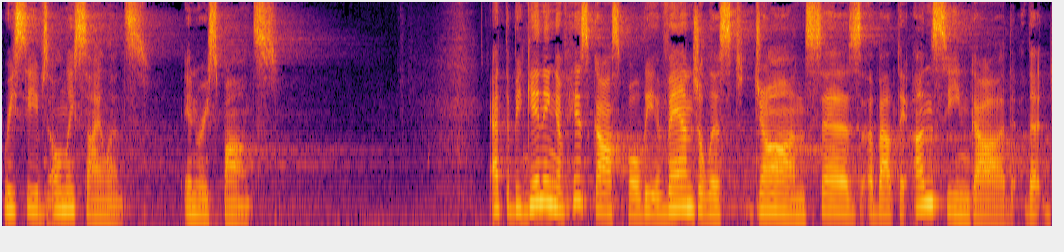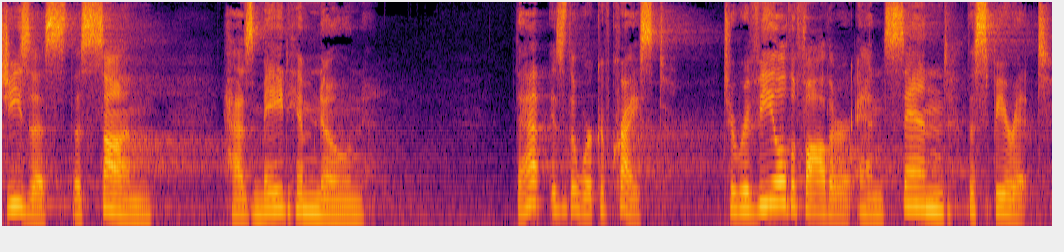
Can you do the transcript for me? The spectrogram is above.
receives only silence in response. At the beginning of his gospel, the evangelist John says about the unseen God that Jesus, the Son, has made him known that is the work of Christ, to reveal the Father and send the Spirit.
